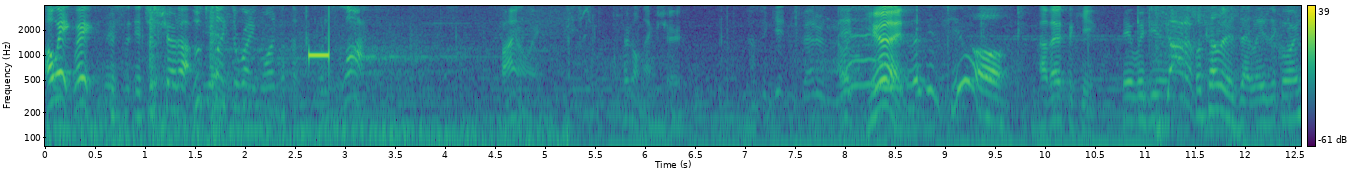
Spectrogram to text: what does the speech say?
Oh, wait, wait. It just showed up. Looks like the right one. What the f? It's locked. Finally. Turtleneck shirt. How's it getting better than this. Ah, good. Look at you all. Oh, there's the key. Hey, would you? Got him. What color is that Lasercorn?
